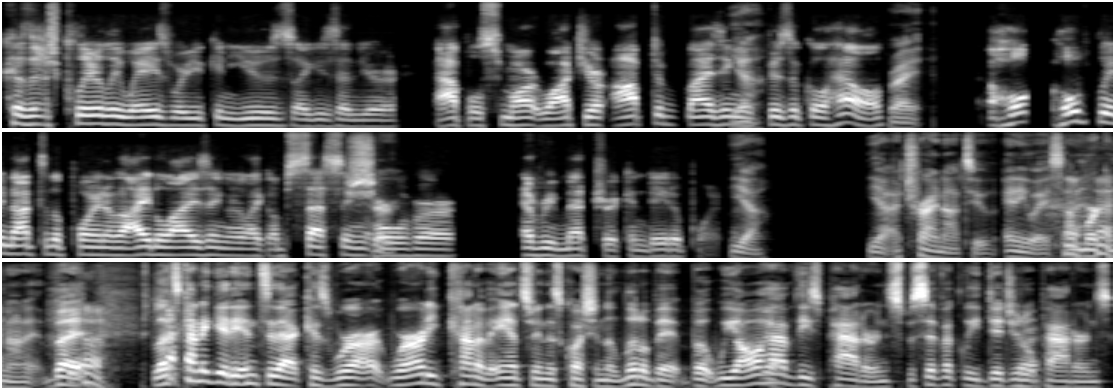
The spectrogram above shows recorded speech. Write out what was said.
because there's clearly ways where you can use like you said your apple smartwatch you're optimizing your physical health Right. ho- hopefully not to the point of idolizing or like obsessing Sure. over every metric and data point Yeah. Yeah. I try not to. Anyways, I'm working on it. But let's kind of get into that because we're we're already kind of answering this question a little bit. But we all Yeah. have these patterns, specifically digital Right. patterns.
